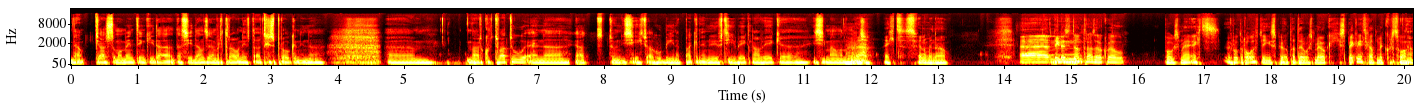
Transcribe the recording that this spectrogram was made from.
ja, op het juiste moment denk ik dat, dat Zidane zijn vertrouwen heeft uitgesproken in, eh, ehm, naar Courtois toe. En eh, ja, toen is hij echt wel goed beginnen pakken. En nu heeft hij week na week eh, is hij man van de match. Ja, echt. Dat is fenomenaal. Ehm, Ik denk dat Zidane trouwens er ook wel volgens mij echt een grote rol heeft ingespeeld. Dat hij volgens mij ook gesprekken heeft gehad met Courtois. Ja.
